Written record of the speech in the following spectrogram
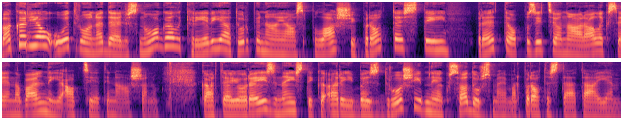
Vakar jau otro nedēļas nogali Krievijā turpinājās plaši protesti pret opozicionāra Aleksēna Navaļnija apcietināšanu. Kārtējo reizi neiztika arī bez drošībnieku sadursmēm ar protestētājiem.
